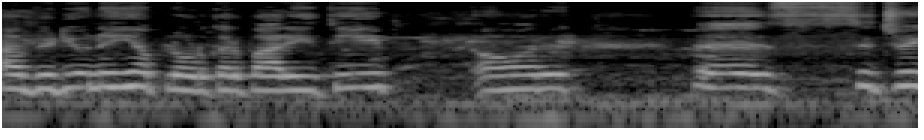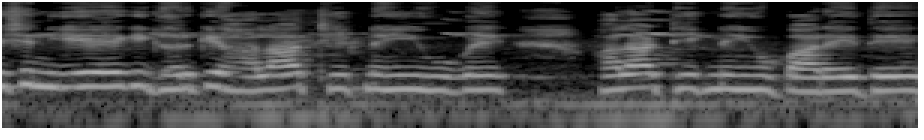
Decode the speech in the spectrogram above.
वीडियो नहीं अपलोड कर पा रही थी। और सिचुएशन ये है कि घर के हालात ठीक नहीं हो गए हालात ठीक नहीं हो पा रहे थे।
